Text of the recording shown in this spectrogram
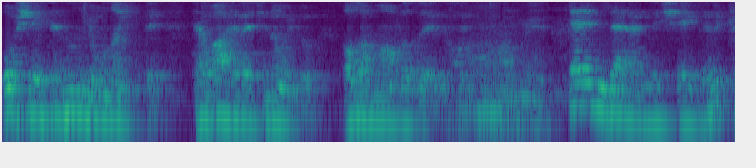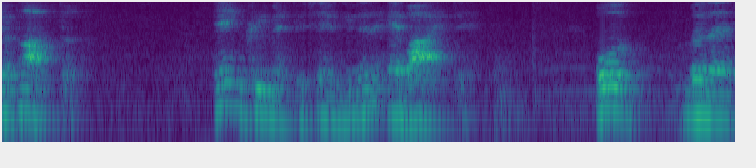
o şeytanın yoluna gitti. Heva hevesine uydu. Allah muhafaza eylesin. En değerli şeyleri çöpe attı. En kıymetli sevgileri heba etti. O böyle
